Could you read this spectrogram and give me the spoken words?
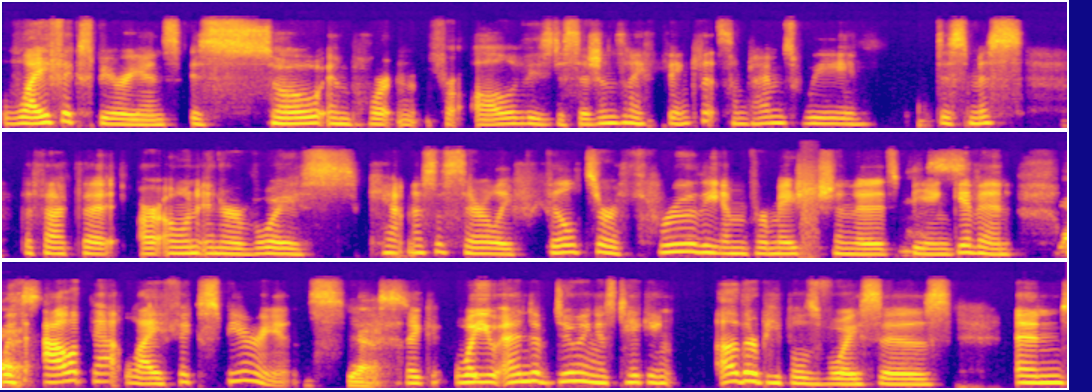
life experience is so important for all of these decisions. And I think that sometimes we dismiss the fact that our own inner voice can't necessarily filter through the information that it's being given Yes. without that life experience. yes. Like what you end up doing is taking other people's voices and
